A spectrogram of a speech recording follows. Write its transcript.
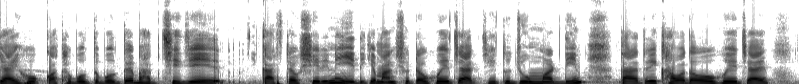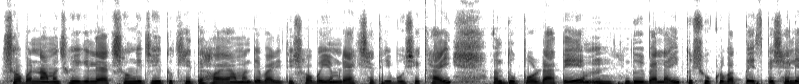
যাই হোক, কথা বলতে বলতে ভাবছি যে কাজটাও সেরে নেই, এদিকে মাংসটাও হয়ে যাক, যেহেতু জুম্মার দিন, তাড়াতাড়ি খাওয়া দাওয়াও হয়ে যায়, সবার নামাজ হয়ে গেলে একসঙ্গে যেহেতু খেতে হয়, আমাদের বাড়িতে সবাই আমরা একসাথেই বসে খাই, দুপুর রাতে দুই বেলায় তো শুক্রবার তো স্পেশালি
